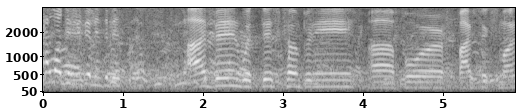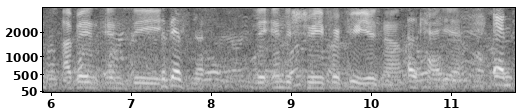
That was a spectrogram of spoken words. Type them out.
how long have you been in the business? I've been with this company uh, for five, six months. I've been in The the business. the industry for a few years now. Okay. Yeah. And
